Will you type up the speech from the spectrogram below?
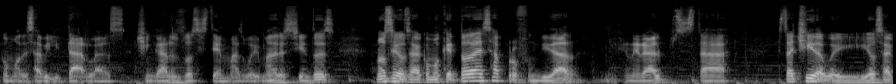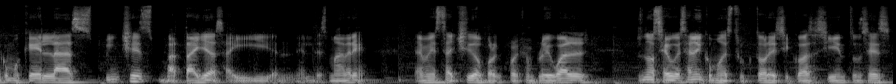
como deshabilitarlas, chingarles los sistemas, güey, madre sí. Entonces, no sé, o sea, como que toda esa profundidad en general, pues está, está chida, güey. O sea, como que las pinches batallas ahí en el desmadre también está chido porque, por ejemplo, igual, pues no sé, güey, salen como destructores y cosas así. Entonces,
